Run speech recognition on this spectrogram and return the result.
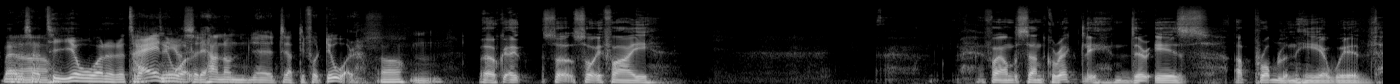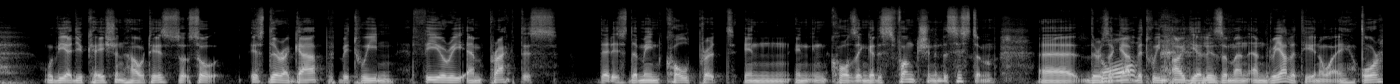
Men är det så här Ja. 10 år, det 30 nej, nej, år? alltså det handlar om eh, 30-40 år. ja. Mm. Okay, so so if I if I understand correctly, there is a problem here with with the education how it is. So, so is there a gap between theory and practice that is the main culprit in in, in causing a dysfunction in the system? Uh, there's a Ja. gap between idealism and, and reality in a way, or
